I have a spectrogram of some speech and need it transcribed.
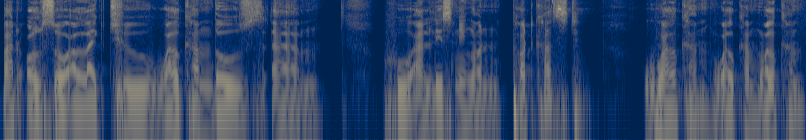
But also, I'd like to welcome those um, who are listening on podcast. Welcome, welcome, welcome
